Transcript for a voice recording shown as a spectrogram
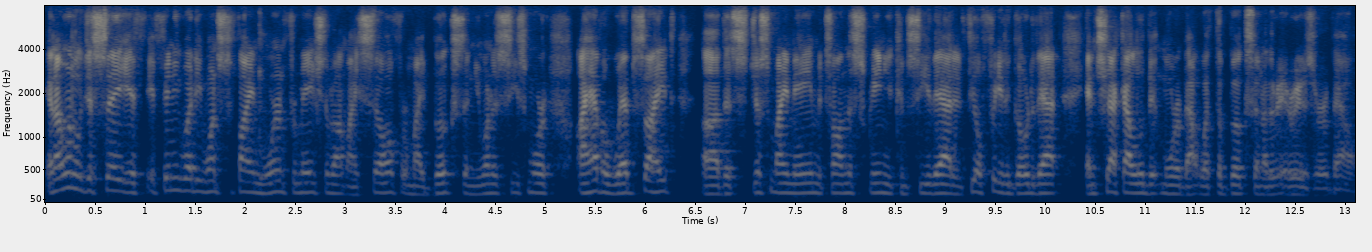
and I want to just say if, if anybody wants to find more information about myself or my books and you want to see some more, I have a website uh, that's just my name. It's on the screen. You can see that and feel free to go to that and check out a little bit more about what the books and other areas are about.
